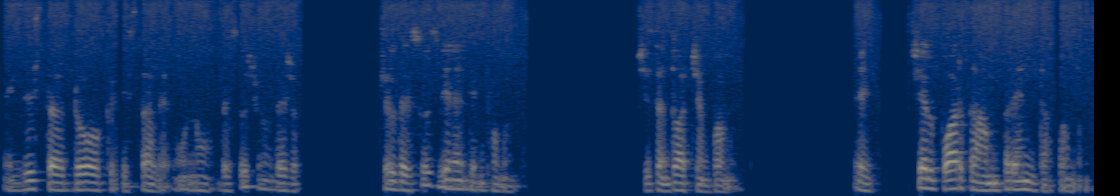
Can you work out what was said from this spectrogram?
există două cristale, unul de sus și unul de jos. Cel de sus vine din pământ și se întoarce în pământ. Ei, cel poartă amprenta pământului.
